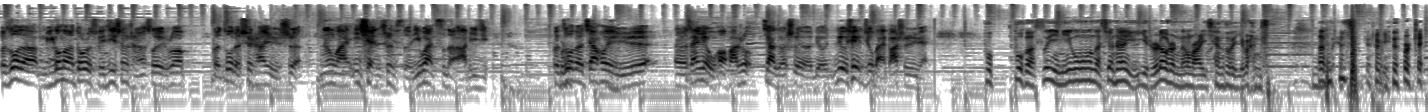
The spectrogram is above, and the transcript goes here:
本作的迷宫呢都是随机生成，所以说本作的宣传语是能玩一千次死一万次的 RPG。本作呢将会于呃三月五号发售，价格是六六千九百八十日元。不不可思议迷宫的宣传语一直都是能玩一千次一万次，他每次宣传语都是这样。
